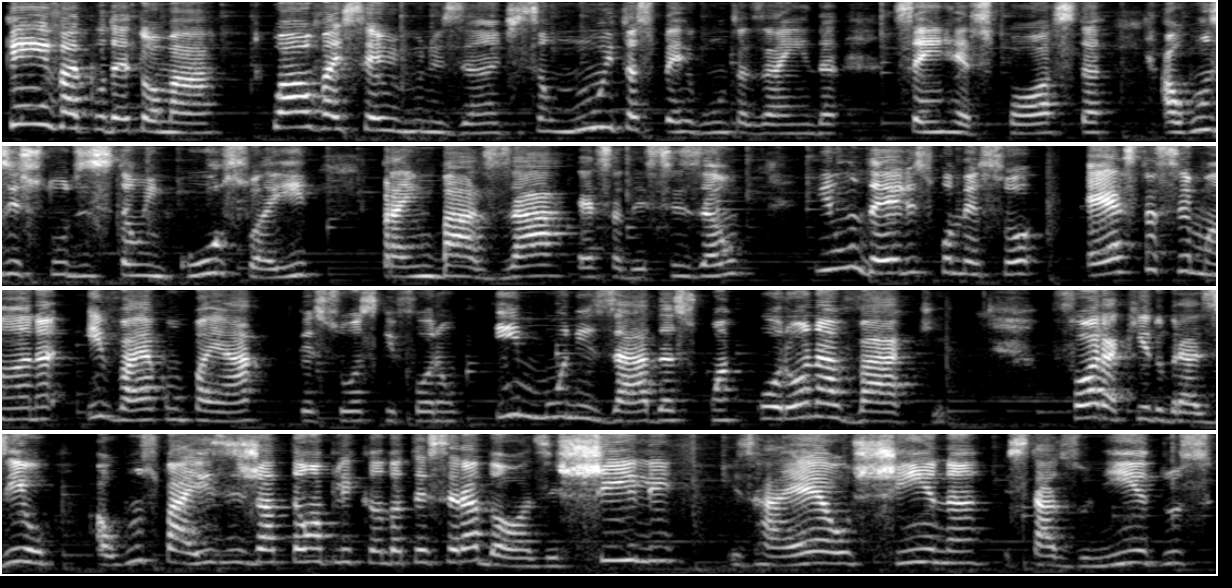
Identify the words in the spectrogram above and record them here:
Quem vai poder tomar? Qual vai ser o imunizante? São muitas perguntas ainda sem resposta. Alguns estudos estão em curso aí para embasar essa decisão e um deles começou esta semana e vai acompanhar pessoas que foram imunizadas com a Coronavac. Fora aqui do Brasil, alguns países já estão aplicando a terceira dose. Chile, Israel, China, Estados Unidos.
